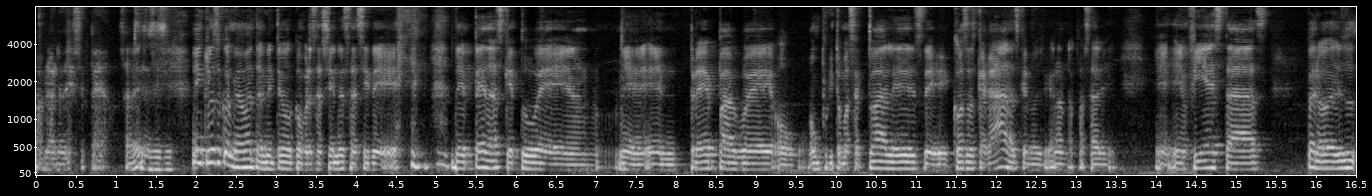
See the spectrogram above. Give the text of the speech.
hablar de ese pedo, ¿sabes? Sí, sí, sí. E Incluso con mi mamá también tengo conversaciones así de, de pedas que tuve en, en prepa, güey, o un poquito más actuales, de cosas cagadas que nos llegaron a pasar en, en- en fiestas. Pero el-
